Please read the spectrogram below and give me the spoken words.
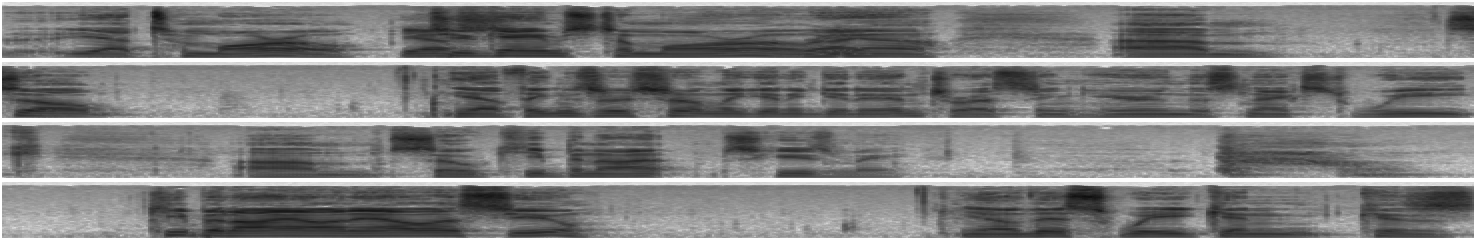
Uh, yeah, tomorrow. Yes. Two games tomorrow. Right. Yeah. Um, so, yeah, things are certainly going to get interesting here in this next week. Um, so keep an eye. Excuse me. Keep an eye on LSU. You know, this week, and because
